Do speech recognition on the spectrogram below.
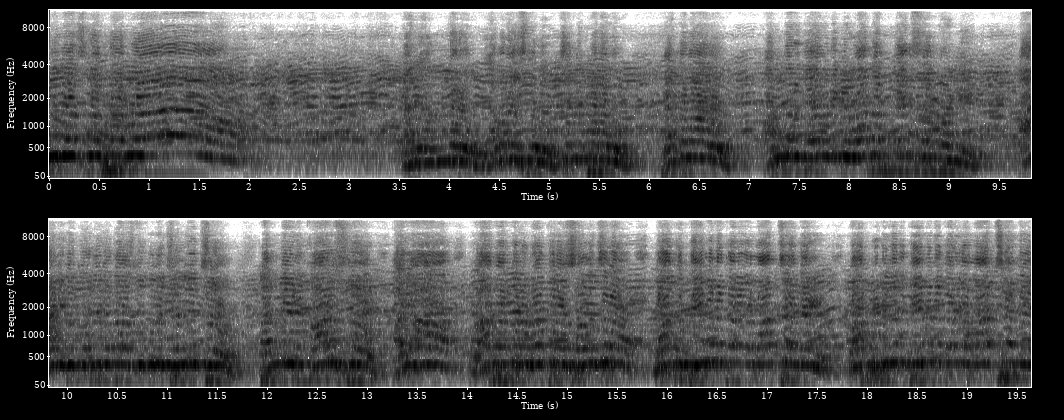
గుర్తు చేసుకో ప్రభు కానీ అందరూ ఎవరెస్తులు చిన్నపిల్లలు పెద్దవారు అందరూ దేవుడికి ఓటప్ థ్యాంక్స్ చెప్పండి. ఆయనకు కృతజ్ఞతాస్తుతులు చెల్లించు. కన్నీరు కారుస్తూ అయ్యా నా దగ్గర నూతన సంవత్సరం మాకు దీవెనకరంగా మార్చండి. మా బిడ్డలకు దీవెనకరంగా మార్చండి.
